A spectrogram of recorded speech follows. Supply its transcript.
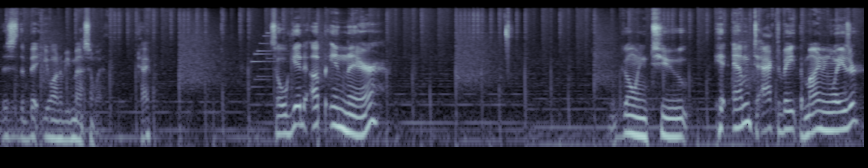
This is the bit you want to be messing with, okay? So we'll get up in there. We're going to hit M to activate the mining laser.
